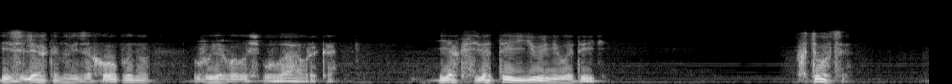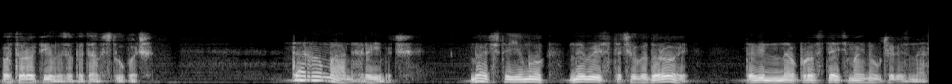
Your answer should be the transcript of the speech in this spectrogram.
І злякано і захоплено вирвалось у Лаврика. Як святий Юрій летить. Хто це? оторопіло запитав Ступач. Та Роман Грибич. Бачите, йому не вистачило дороги, то він навпростець майнув через нас.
